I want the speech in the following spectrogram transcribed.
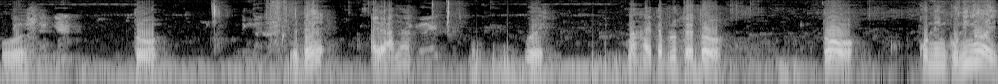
Wuh, Dagnya, tuh. Gede. Ayah anak. Wih. Nah hai teh belut tuh tuh. Kuning kuning itu,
